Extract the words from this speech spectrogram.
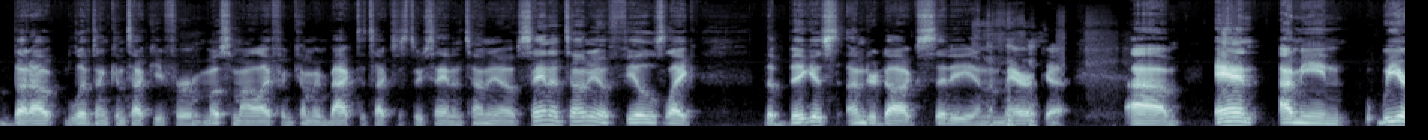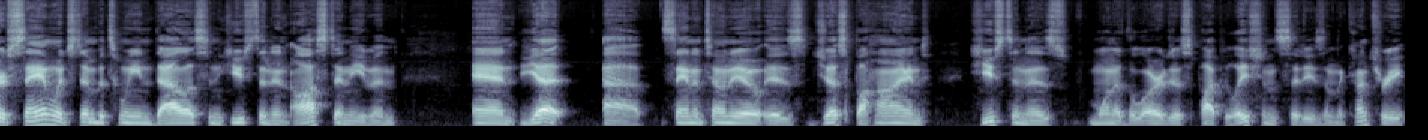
but I lived in Kentucky for most of my life and coming back to Texas through San Antonio. San Antonio feels like the biggest underdog city in America. um, and I mean, we are sandwiched in between Dallas and Houston and Austin, even. And yet, uh, San Antonio is just behind Houston as one of the largest population cities in the country.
